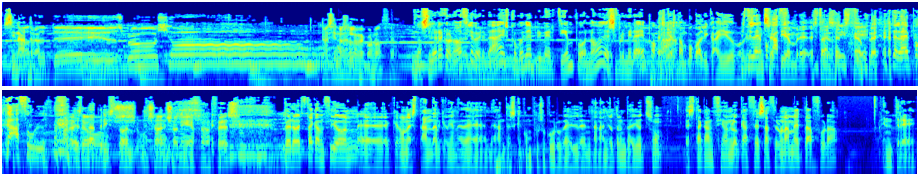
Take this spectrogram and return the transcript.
Sinatra. Casi no se le reconoce. No se le reconoce, ¿verdad? Es como del primer tiempo, ¿no? De su primera época. Es que está un poco alicaído porque está en septiembre. Está en septiembre. De la época azul. Parece Está un, tristón. un chansonnier francés. Pero esta canción, eh, que era un estándar que viene de, de antes que compuso Weill en el año 38, esta canción lo que hace es hacer una metáfora entre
